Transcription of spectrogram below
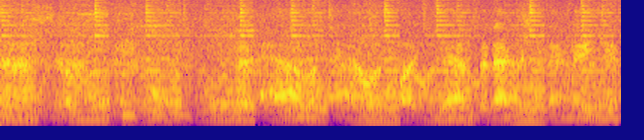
Of the people that have a talent like that that actually make it.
